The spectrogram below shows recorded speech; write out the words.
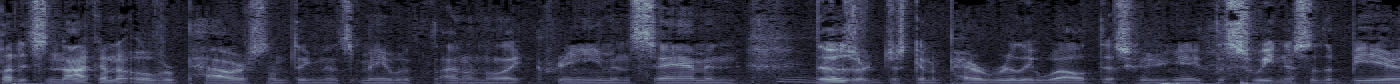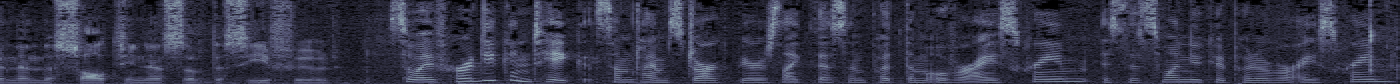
but it's not going to overpower something that's made with I don't know, like cream and salmon. Those are just going to pair really well with this because you're going to get the sweetness of the beer and then the saltiness of the seafood. So I've heard you can take sometimes dark beers like this and put them over ice cream. Is this one you could put over ice cream?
